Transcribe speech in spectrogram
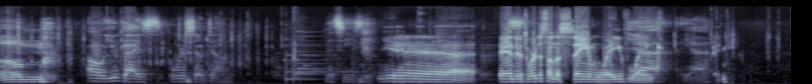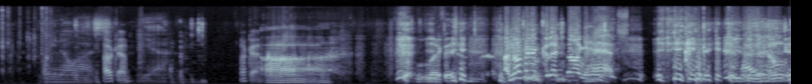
Yo, um. Oh, you guys, we're so dumb. It's easy. yeah. Anders, we're just on the same wavelength. Yeah, yeah. You know us. okay, Yeah. okay. Ah. Look, I'm not very good at drawing hats. Why Ethan, are you help me.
